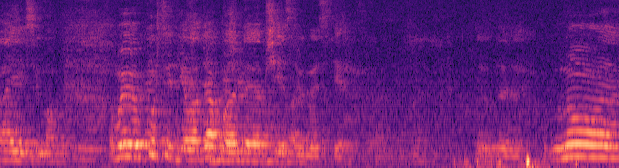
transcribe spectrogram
Анисимов. Вы в курсе дела, да, по этой общественности? Да. Но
